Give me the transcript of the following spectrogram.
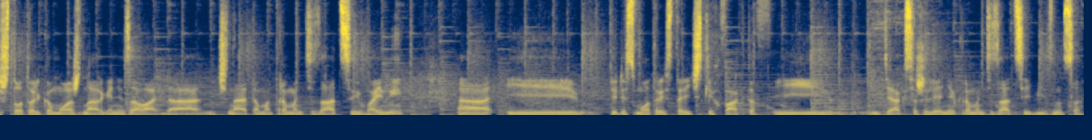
что только можно организовать, да, начиная там от романтизации войны э, и пересмотра исторических фактов, и идя, к сожалению, к романтизации бизнеса.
